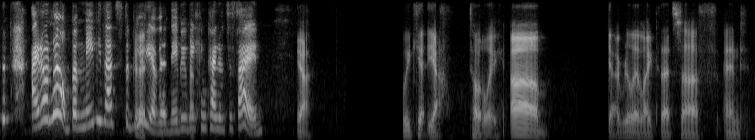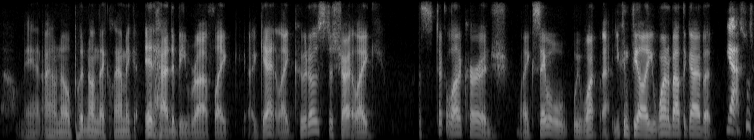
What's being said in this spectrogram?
I don't know, but maybe that's the Good. beauty of it. Maybe we can kind of decide. Yeah. We can yeah, totally. Um yeah, I really liked that stuff and oh man, I don't know, putting on the clam it had to be rough. Like again, like kudos to Shia like this took a lot of courage. Like say what we want you can feel all you want about the guy, but Yeah. this was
